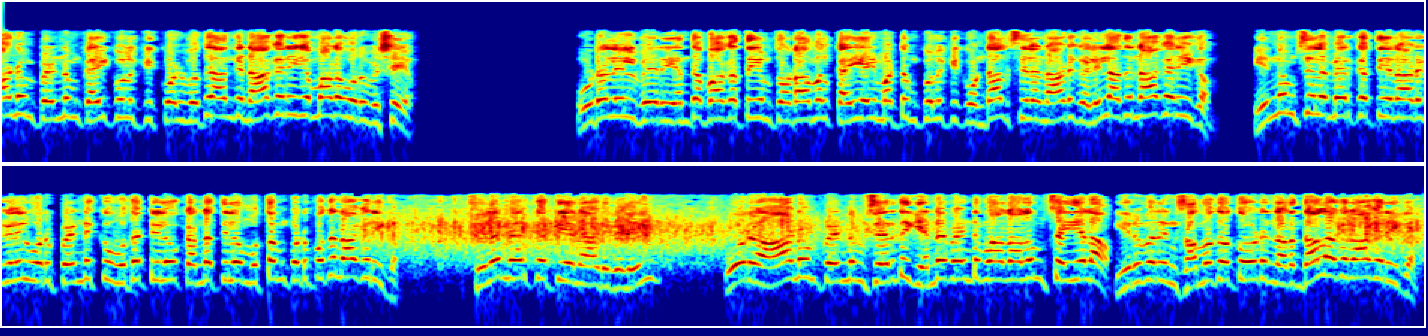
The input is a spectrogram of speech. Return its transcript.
ஆணும் பெண்ணும் கை குலுக்கிக் கொள்வது அங்கு நாகரிகமான ஒரு விஷயம். உடலில் வேறு எந்த பாகத்தையும் தொடாமல் கையை மட்டும் குலுக்கிக் கொண்டால் சில நாடுகளில் அது நாகரிகம். இன்னும் சில மேற்கத்திய நாடுகளில் ஒரு பெண்ணுக்கு உதட்டிலோ கன்னத்திலோ முத்தம் கொடுப்பது நாகரிகம். சில மேற்கத்திய நாடுகளில் ஒரு ஆணும் பெண்ணும் சேர்ந்து என்ன வேண்டுமானாலும் செய்யலாம். இருவரின் சம்மதத்தோடு நடந்தால் அது நாகரிகம்.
